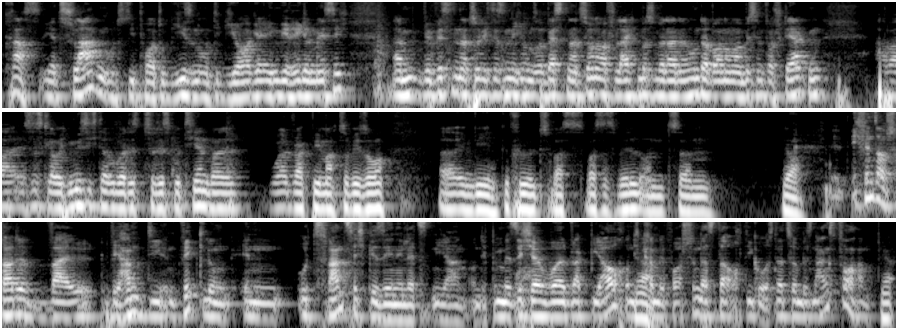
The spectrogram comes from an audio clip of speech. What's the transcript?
krass, jetzt schlagen uns die Portugiesen und die Georgier irgendwie regelmäßig. Ähm, wir wissen natürlich, das sind nicht unsere besten Nationen, aber vielleicht müssen wir da den Unterbau noch mal ein bisschen verstärken. Aber es ist, glaube ich, müßig darüber zu diskutieren, weil World Rugby macht sowieso äh, irgendwie gefühlt, was, was es will. Und ähm, Ja. Ich finde es auch schade, weil wir haben die Entwicklung in U20 gesehen in den letzten Jahren. Und ich bin mir sicher, World Rugby auch. Und ich ja. kann mir vorstellen, dass da auch die großen Nationen ein bisschen Angst vor haben. Ja,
